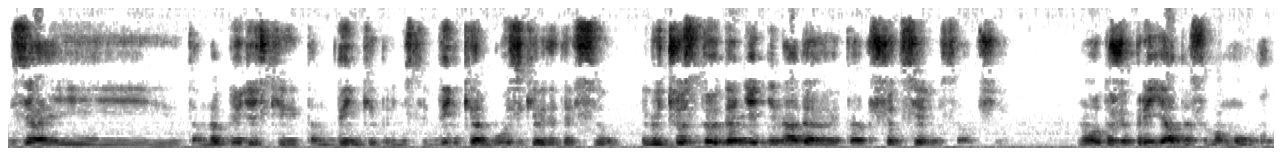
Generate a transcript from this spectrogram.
взяли и там на блюдечке там дыньки принесли, дыньки, арбузики, вот это все. И говорю, что стоит, да нет, не надо, это в счет сервиса вообще. Ну вот уже приятно самому уже.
